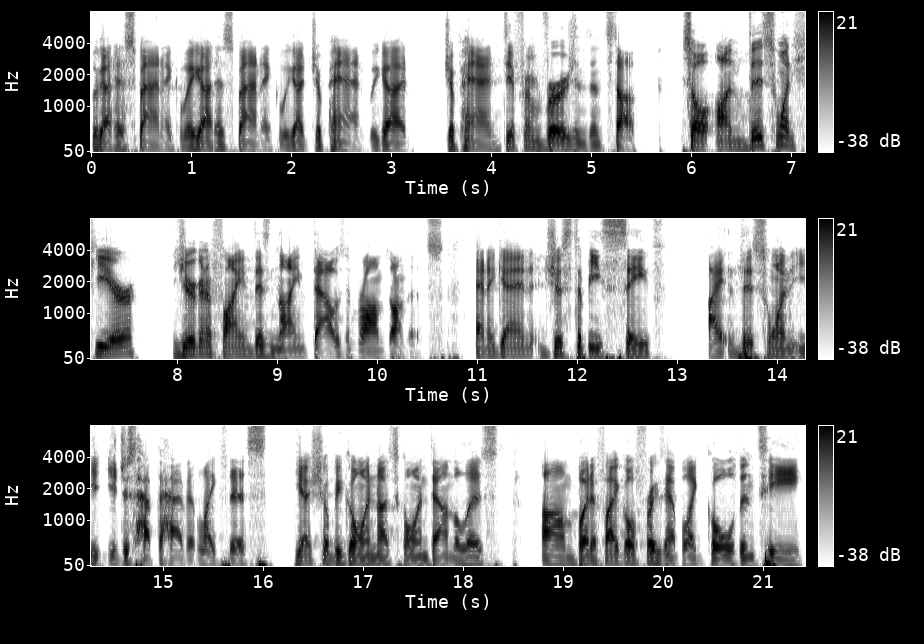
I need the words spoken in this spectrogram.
we got Hispanic, we got Hispanic, we got Japan, we got Japan, different versions and stuff. So on this one here, you're going to find there's 9,000 ROMs on this. And again, just to be safe, I this one you, you just have to have it like this. Yes, she'll be going nuts going down the list. Um, but if I go, for example, like Golden Tee,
